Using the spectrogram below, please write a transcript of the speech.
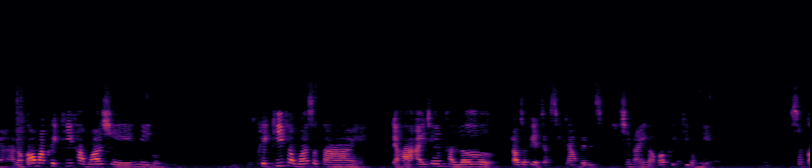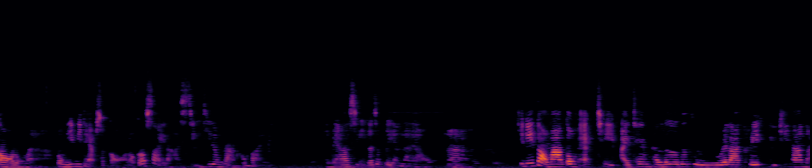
นะคะ แล้วก็มาคลิกที่คำว่า change menu คลิกที่คำว่า style นะคะ item color เราจะเปลี่ยนจากสีดำไปเป็นสีนี้ใช่ไหม เราก็คลิกที่ตรงนี้ สกอร์ลงมา ตรงนี้มีแถบสกอร์แล้วก็ใส่รหัสสีที่ต้องการเข้าไป เห็นไหมคะ สีก็จะเปลี่ยนแล้ว อ่า ทีนี้ต่อมาตรง active item color ก็คือเวลาคลิกอยู่ที่หน้าไหน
